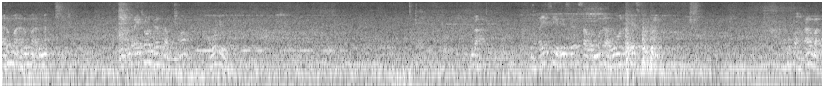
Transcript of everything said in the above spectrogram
அருமை அருமை அருமை இது வந்து ரைஸோடு சேர்த்து சாப்பிடணும் ஊட்டி விடும் இந்தா இந்த ரைஸ் இது சேர்த்து சாப்பிடும்போது அது ஒரு டேஸ்ட் கொடுப்பாங்க ஆமாம்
